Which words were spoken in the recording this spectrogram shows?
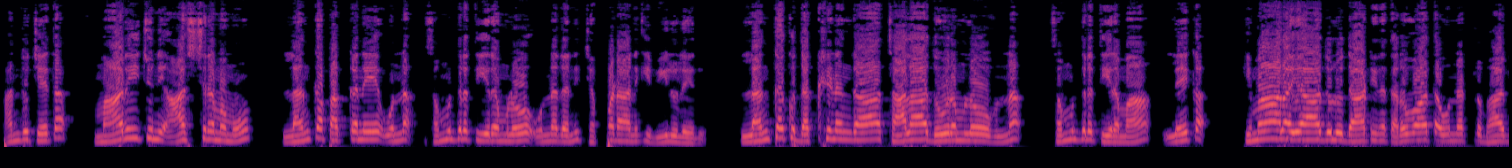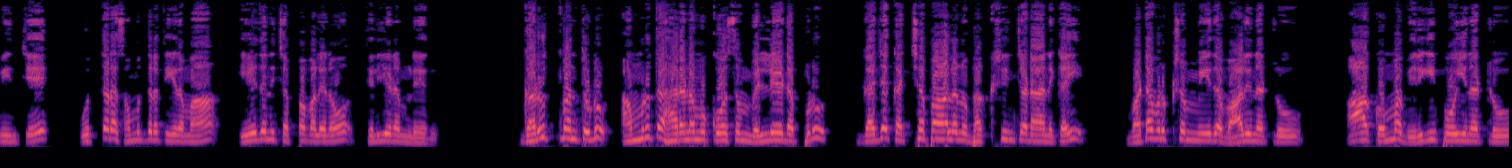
అందుచేత మారీచుని ఆశ్రమము లంక పక్కనే ఉన్న సముద్ర తీరంలో ఉన్నదని చెప్పడానికి వీలులేదు లంకకు దక్షిణంగా చాలా దూరంలో ఉన్న సముద్ర తీరమా లేక హిమాలయాదులు దాటిన తరువాత ఉన్నట్లు భావించే ఉత్తర సముద్ర తీరమా ఏదని చెప్పవలెనో తెలియడం లేదు. గరుత్మంతుడు అమృతహరణము కోసం వెళ్ళేటప్పుడు గజ కచ్చపాలను భక్షించడానికై వటవృక్షం మీద వాలినట్లు ఆ కొమ్మ విరిగిపోయినట్లు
